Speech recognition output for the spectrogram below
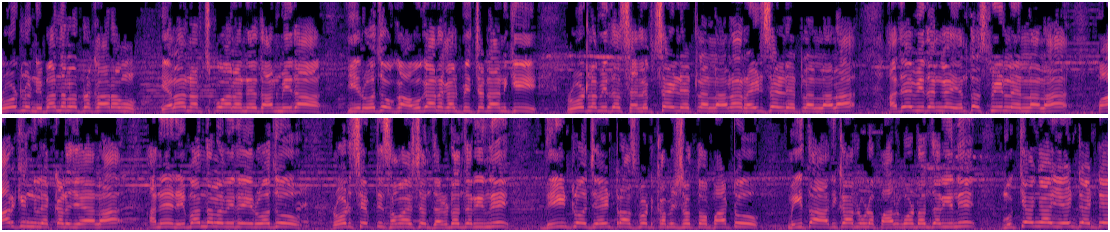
రోడ్లు నిబంధనల ప్రకారం ఎలా నడుచుకోవాలనే దాని మీద ఈరోజు ఒక అవగాహన కల్పించడానికి రోడ్ల మీద లెఫ్ట్ సైడ్ ఎట్లా వెళ్ళాలా రైట్ సైడ్ ఎట్లా వెళ్ళాలా అదేవిధంగా ఎంత స్పీడ్లో వెళ్ళాలా పార్కింగ్లు ఎక్కడ చేయాలా అనే నిబంధనల మీద ఈరోజు రోడ్ సేఫ్టీ సమావేశం జరగడం జరిగింది. దీంట్లో జాయింట్ ట్రాన్స్పోర్ట్ కమిషనర్తో పాటు మిగతా అధికారులు కూడా పాల్గొనడం జరిగింది. ముఖ్యంగా ఏంటంటే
